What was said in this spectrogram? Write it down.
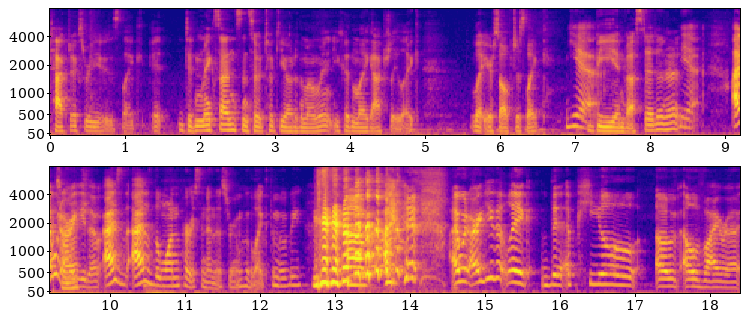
tactics were used, like it didn't make sense and so it took you out of the moment. You couldn't like actually like let yourself just like Yeah. be invested in it. Yeah. I would So argue much. though, as as the one person in this room who liked the movie, um, I, I would argue that like the appeal of Elvira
